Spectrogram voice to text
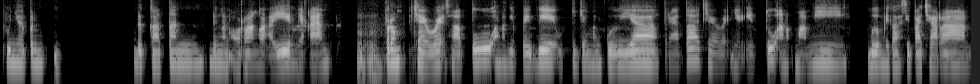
punya pendekatan dengan orang lain ya kan. Perem cewek 1 anak IPB waktu zaman kuliah, ternyata ceweknya itu anak mami, belum dikasih pacaran.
